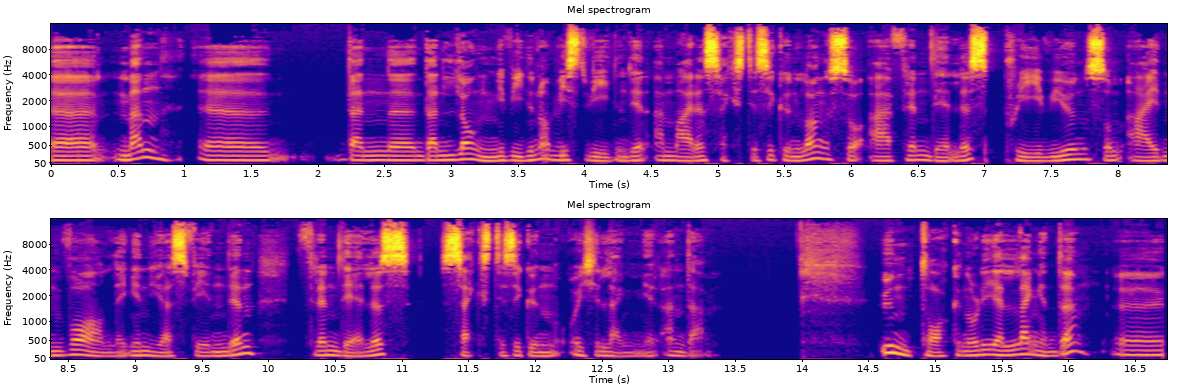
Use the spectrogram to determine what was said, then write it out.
Eh, men eh, den, den, lange videoen, hvis videoen din er mer enn 60 sekunder lang, så er fremdeles previewen som er i den vanlige nyhetsfeeden din, fremdeles 60 sekunder, og ikke lenger enn det. Unntaket når det gjelder lengde, eh,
